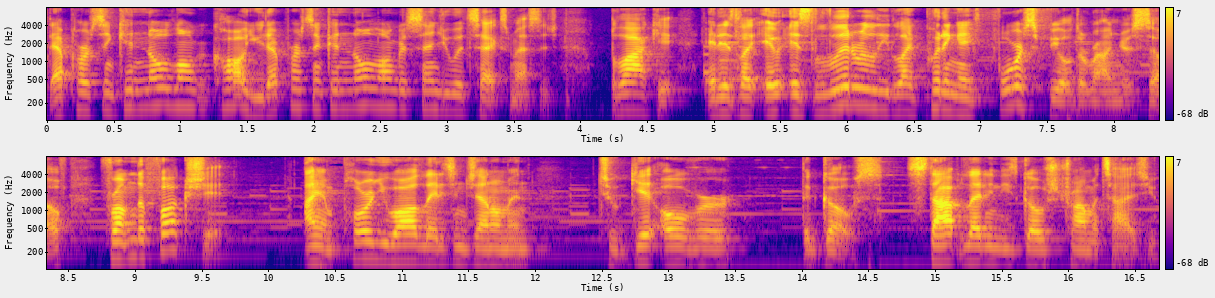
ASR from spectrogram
That person can no longer call you. That person can no longer send you a text message. Block it. It is like it, it's literally like putting a force field around yourself from the fuck shit. I implore you all, ladies and gentlemen, to get over the ghosts. Stop letting these ghosts traumatize you.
